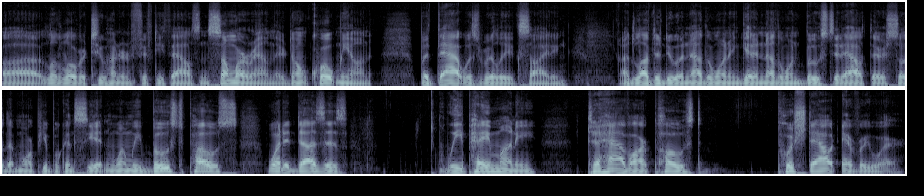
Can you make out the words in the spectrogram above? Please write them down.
uh, a little over 250,000, somewhere around there. Don't quote me on it. But that was really exciting. I'd love to do another one and get another one boosted out there so that more people can see it. And when we boost posts, what it does is we pay money to have our post pushed out everywhere.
